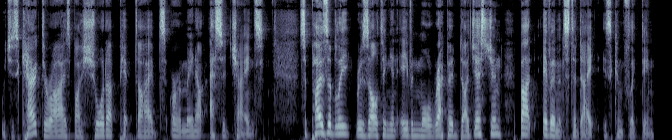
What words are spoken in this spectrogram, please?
which is characterized by shorter peptides or amino acid chains, supposedly resulting in even more rapid digestion, but evidence to date is conflicting.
